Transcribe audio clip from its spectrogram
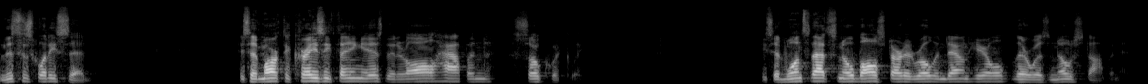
And this is what he said. He said, Mark, the crazy thing is that it all happened so quickly. He said, once that snowball started rolling downhill, there was no stopping it.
